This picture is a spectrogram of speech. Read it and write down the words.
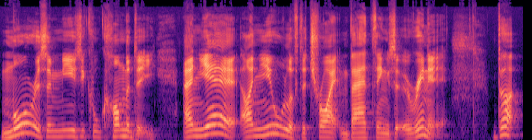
more as a musical comedy. And yeah, I knew all of the trite and bad things that were in it, but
